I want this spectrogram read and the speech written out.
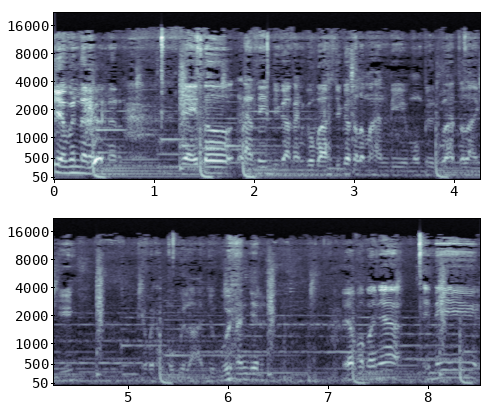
iya bener bener ya itu nanti juga akan gue bahas juga kelemahan di mobil gue atau lagi ya banyak mobil aja gue Anjir. Ya pokoknya ini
